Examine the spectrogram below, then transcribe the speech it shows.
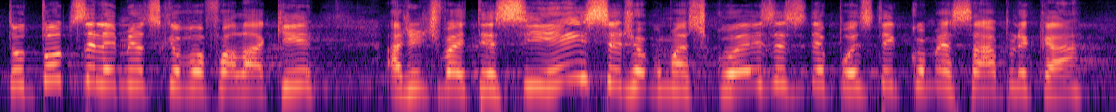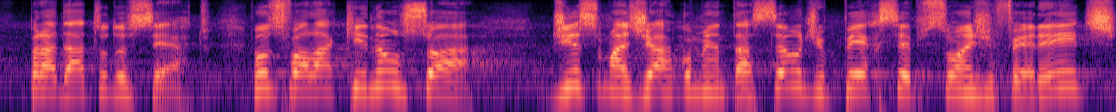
Então, todos os elementos que eu vou falar aqui, a gente vai ter ciência de algumas coisas e depois tem que começar a aplicar para dar tudo certo. Vamos falar aqui não só disso, mas de argumentação, de percepções diferentes,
